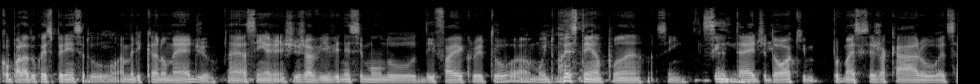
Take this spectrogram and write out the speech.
comparado com a experiência do americano médio, é assim, a gente já vive nesse mundo DeFi e crypto há muito mais tempo, né? Assim, Sim. TED, DOC, por mais que seja caro, etc.,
